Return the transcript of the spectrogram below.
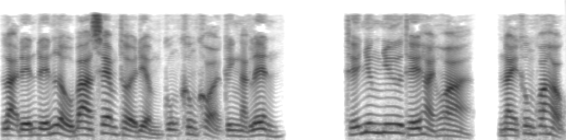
lại đến đến lầu ba xem thời điểm cũng không khỏi kinh ngạc lên. Thế nhưng như thế hài hòa, này không khoa học.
